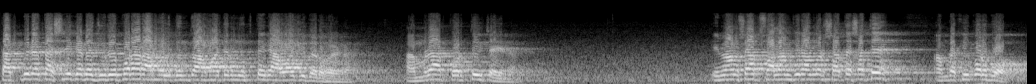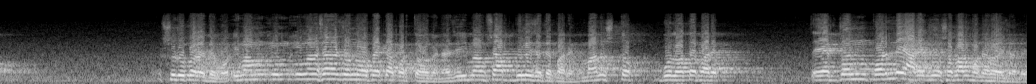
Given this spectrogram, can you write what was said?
তাকবিরা তাসরিক এটা জুড়ে পড়ার আমল কিন্তু আমাদের মুখ থেকে আওয়াজই বের হয় না। আমরা করতেই চাই না। ইমাম সাহেব সালাম ফিরানোর সাথে সাথে আমরা কি করব? শুরু করে দেব। ইমাম ইম- ইমাম সাহেবের জন্য অপেক্ষা করতে হবে না যে ইমাম সাহেব ভুলে যেতে পারেন। মানুষ তো ভুল হতে পারে। তো একজন পড়লে আরেকজন সবার মনে হয়ে যাবে।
